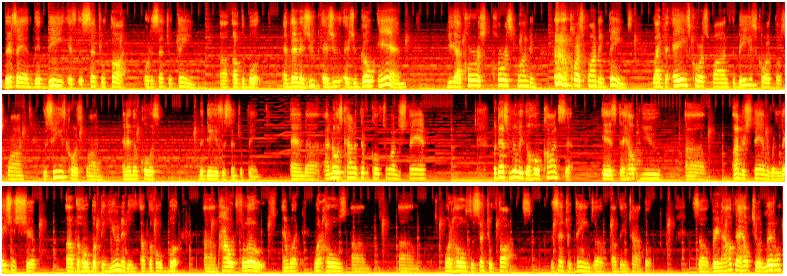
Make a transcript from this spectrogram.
they're saying that D is the central thought or the central theme uh, of the book. And then as you as you as you go in, you got chorus, corresponding corresponding themes. Like the A's correspond, the B's correspond, the C's correspond, and then of course the D is the central theme. And uh, I know it's kind of difficult to understand, but that's really the whole concept is to help you um, understand the relationship of the whole book, the unity of the whole book, um, how it flows, and what what holds um, um, what holds the central thoughts, the central themes of, of the entire book. So, Brina, I hope that helped you a little.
